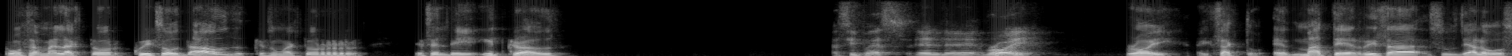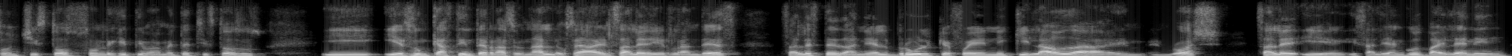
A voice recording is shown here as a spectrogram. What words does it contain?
¿cómo se llama el actor? Chris O'Dowd, que es un actor, es el de It Crowd. Así pues, el de Roy. Roy, exacto. Es mate risa, sus diálogos son chistosos, son legítimamente chistosos y, es un cast internacional, o sea, él sale de irlandés, sale este Daniel Brühl que fue Nicky Lauda en, Rush, sale y, salía en Goodbye Lenin,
